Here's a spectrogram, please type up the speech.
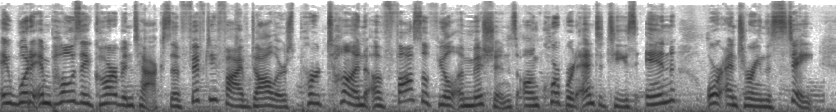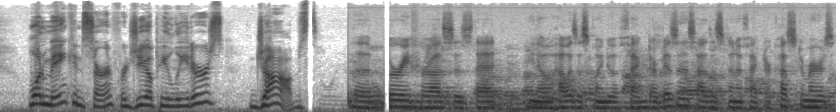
It would impose a carbon tax of $55 per ton of fossil fuel emissions on corporate entities in or entering the state. One main concern for GOP leaders jobs. The worry for us is that, you know, how is this going to affect our business? How is this going to affect our customers?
